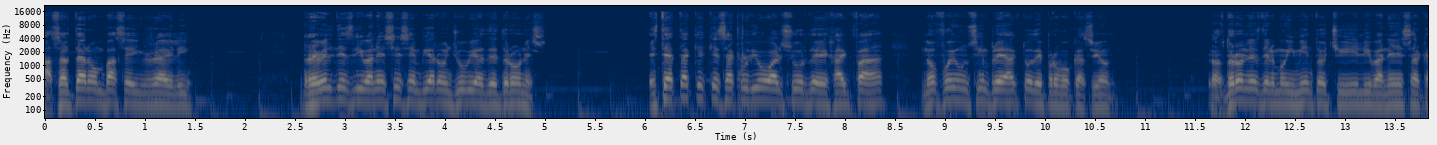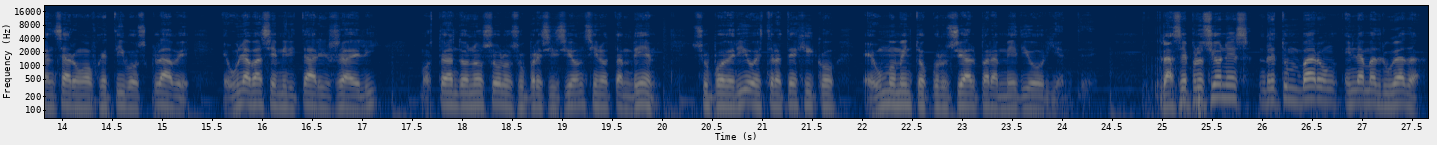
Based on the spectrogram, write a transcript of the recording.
Asaltaron base israelí. Rebeldes libaneses enviaron lluvia de drones. Este ataque que sacudió al sur de Haifa no fue un simple acto de provocación. Los drones del movimiento chií libanés alcanzaron objetivos clave en una base militar israelí, mostrando no solo su precisión, sino también su poderío estratégico en un momento crucial para Medio Oriente. Las explosiones retumbaron en la madrugada,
